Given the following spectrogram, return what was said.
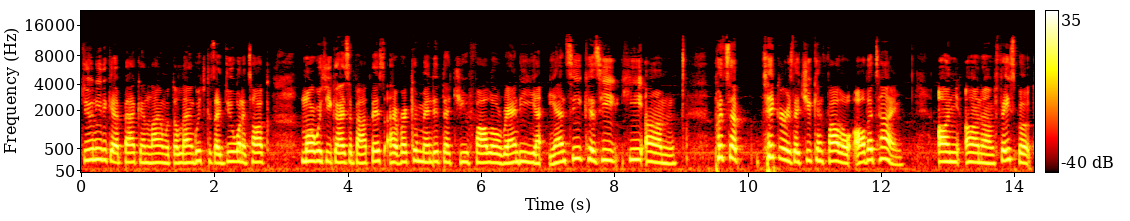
do need to get back in line with the language because I do want to talk more with you guys about this. I recommended that you follow Randy Yancey because he he um puts up tickers that you can follow all the time on on um, Facebook.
